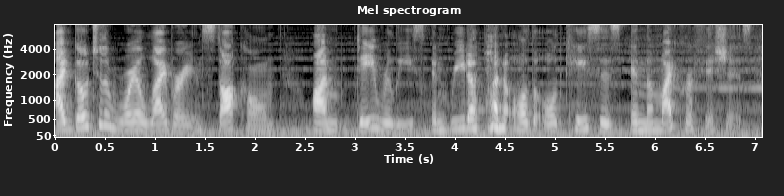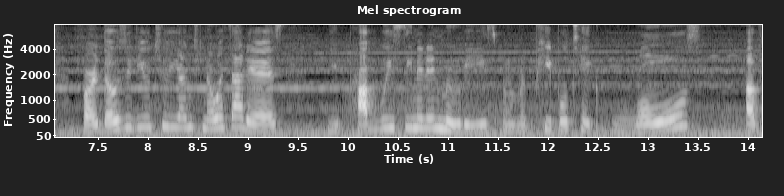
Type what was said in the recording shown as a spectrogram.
i'd go to the royal library in stockholm on day release and read up on all the old cases in the microfiches for those of you too young to know what that is you've probably seen it in movies when people take rolls of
